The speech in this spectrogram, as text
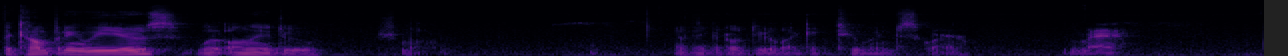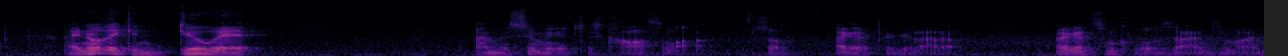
The company we use will only do. I think it'll do like a two inch square. Meh. I know they can do it. I'm assuming it just costs a lot. So I gotta figure that out. I got some cool designs in mind.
